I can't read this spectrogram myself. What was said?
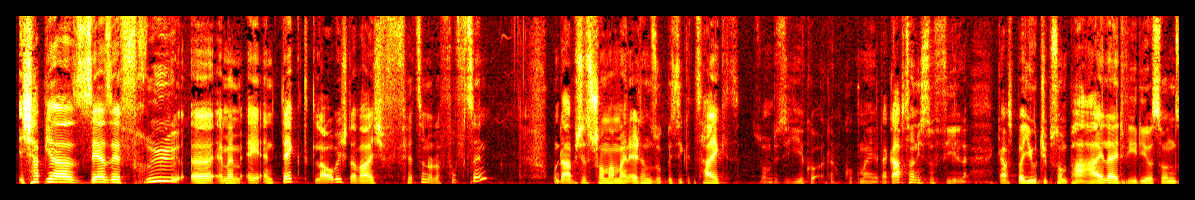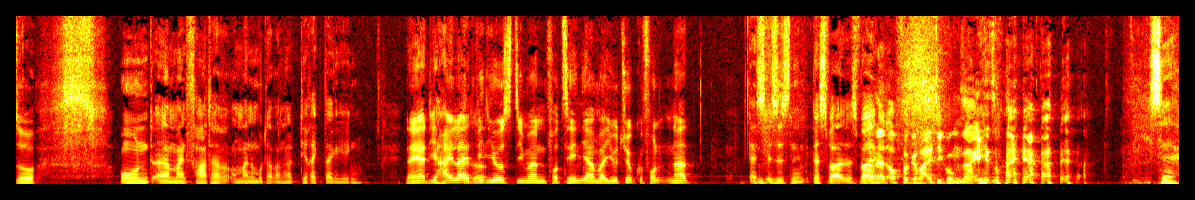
ich habe ja sehr, sehr früh äh, MMA entdeckt, glaube ich. Da war ich 14 oder 15 und da habe ich es schon mal meinen Eltern so ein bisschen gezeigt. So ein bisschen hier, guck mal hier. Da gab es noch nicht so viel. Gab es bei YouTube so ein paar Highlight-Videos und so. Und äh, mein Vater und meine Mutter waren halt direkt dagegen. Naja, die Highlight-Videos, die man vor zehn Jahren bei YouTube gefunden hat, Das ist es nicht. Das war, das Waren war halt auch Vergewaltigung, sage ich jetzt mal. Ja. Hieß er?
